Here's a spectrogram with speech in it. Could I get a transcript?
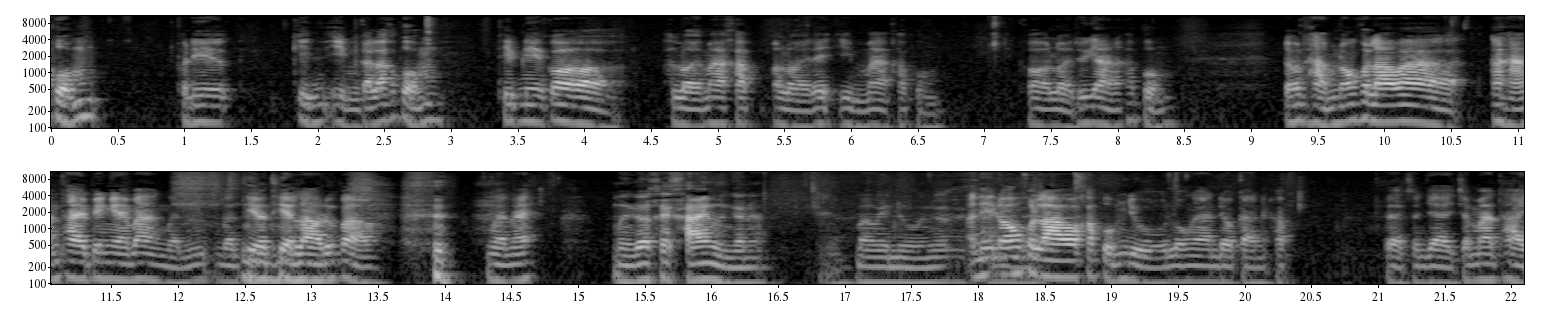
ครับผม พอดีกินอิ่มกันแล้วครับผมทริปนี้ก็อร่อยมากครับ อร่อยได้อิ่มมากครับ ผม ก็อร่อยทุกอย่างนะครับ ผมเราถามน้องคนเราวว่าอาหารไทยเป็นไงบ้างเหมือนเหมือนที่ประเทศเราวหรือเปล่า เหมือนไหมมันก็คล้าย ๆ เหมือนกันนะบางเมนูมันก็คล้ายๆอันนี้น้องคนเราวครับ ผมอยู่โรงงานเดียวกันครับ แต่ส่วนใหญ่จะมาถ่าย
